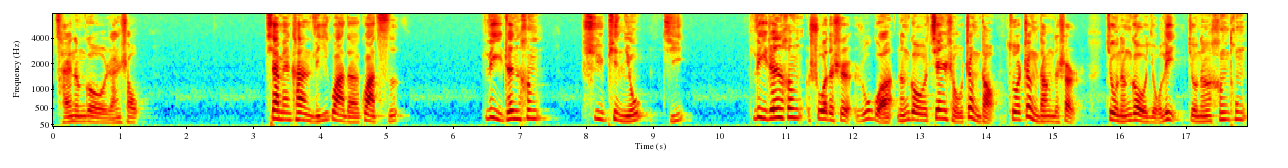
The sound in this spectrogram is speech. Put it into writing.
才能够燃烧。下面看离卦的卦辞：利贞亨，续聘牛，吉。利贞亨说的是，如果能够坚守正道，做正当的事儿，就能够有利，就能亨通。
